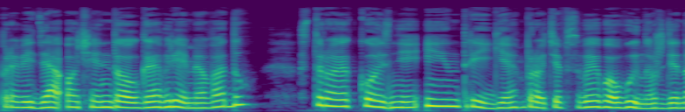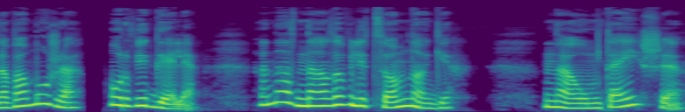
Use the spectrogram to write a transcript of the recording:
Проведя очень долгое время в аду, строя козни и интриги против своего вынужденного мужа, Урвигеля, она знала в лицо многих. На ум Таиши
